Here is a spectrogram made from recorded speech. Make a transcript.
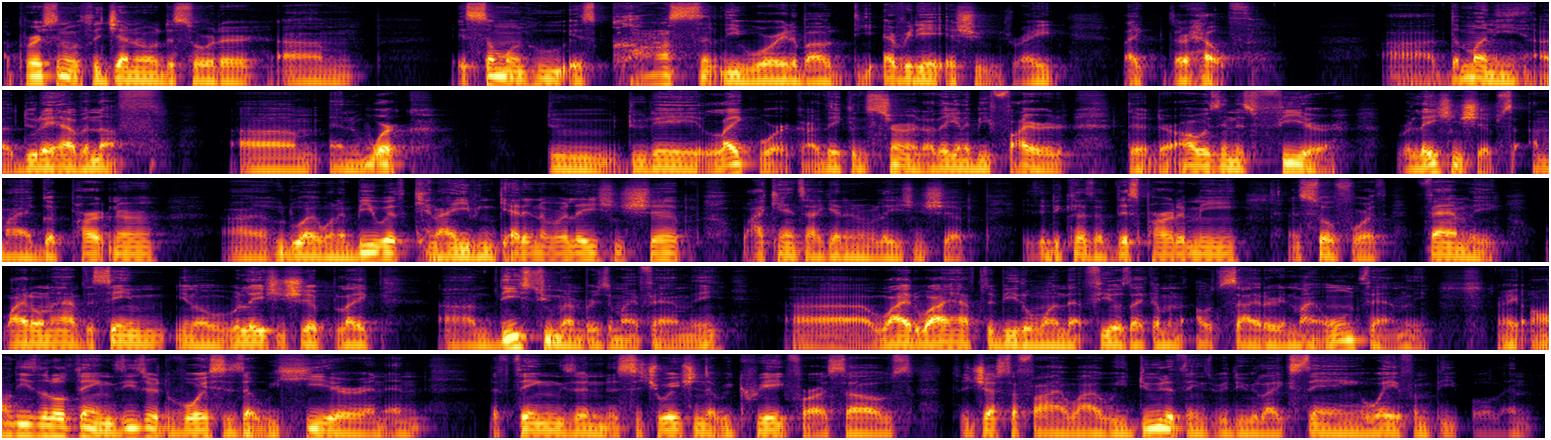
A person with a general disorder um, is someone who is constantly worried about the everyday issues, right? Like their health, uh, the money, uh, do they have enough, um, and work. Do do they like work? Are they concerned? Are they going to be fired? They're, they're always in this fear. Relationships. Am I a good partner? Uh, who do I want to be with? Can I even get in a relationship? Why can't I get in a relationship? Is it because of this part of me and so forth? Family. Why don't I have the same you know relationship like um, these two members of my family? Uh, why do I have to be the one that feels like I'm an outsider in my own family? Right? All these little things. These are the voices that we hear and and the things and the situation that we create for ourselves to justify why we do the things we do, like staying away from people and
